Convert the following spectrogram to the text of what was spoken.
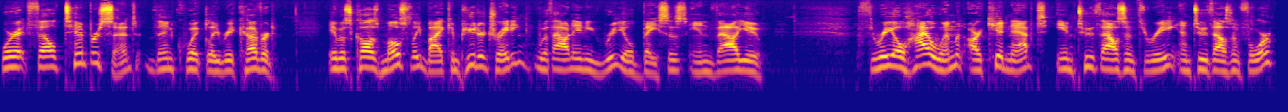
where it fell 10%, then quickly recovered. It was caused mostly by computer trading without any real basis in value. Three Ohio women are kidnapped in 2003 and 2004.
